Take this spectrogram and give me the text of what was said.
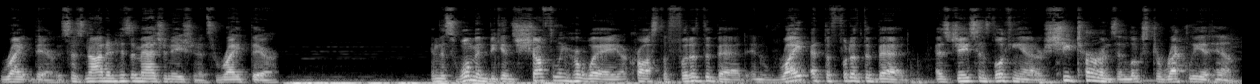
right there. This is not in his imagination, it's right there. And this woman begins shuffling her way across the foot of the bed, and right at the foot of the bed, as Jason's looking at her, she turns and looks directly at him.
